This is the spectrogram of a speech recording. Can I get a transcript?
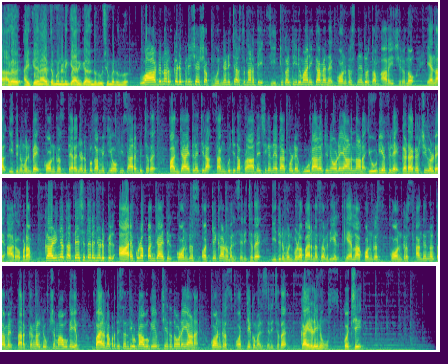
അത് ഐക്യജനാധിപത്യ മുന്നണിക്കായിരിക്കും അതിന്റെ ദൂഷ്യം വരുന്നത്. വാർഡ് നറുക്കെടുപ്പിന് ശേഷം മുന്നണി ചർച്ച നടത്തി സീറ്റുകൾ തീരുമാനിക്കാമെന്ന് കോൺഗ്രസ് നേതൃത്വം അറിയിച്ചിരുന്നു. എന്നാൽ ഇതിനു മുൻപേ കോൺഗ്രസ് തെരഞ്ഞെടുപ്പ് കമ്മിറ്റി ഓഫീസ് ആരംഭിച്ചത് പഞ്ചായത്തിലെ ചില സങ്കുചിത പ്രാദേശിക നേതാക്കളുടെ ഗൂഢാലോചനയോടെയാണെന്നാണ് യു ഡി എഫിലെ ഘടകകക്ഷികളുടെ ആരോപണം. കഴിഞ്ഞ തദ്ദേശ തെരഞ്ഞെടുപ്പിൽ ആരക്കുഴ പഞ്ചായത്തിൽ കോൺഗ്രസ് ഒറ്റയ്ക്കാണ് മത്സരിച്ചത്. ഇതിനു മുൻപുള്ള ഭരണസമിതിയിൽ കേരള കോൺഗ്രസ് കോൺഗ്രസ് അംഗങ്ങൾ തമ്മിൽ തർക്കങ്ങൾ രൂക്ഷമാവുകയും ഭരണപ്രതിസന്ധി ഉണ്ടാവുകയും ചെയ്തതോടെയാണ് കോൺഗ്രസ് ഒറ്റയ്ക്ക് മത്സരിച്ചത്. കൈരളി ന്യൂസ് കൊച്ചി.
